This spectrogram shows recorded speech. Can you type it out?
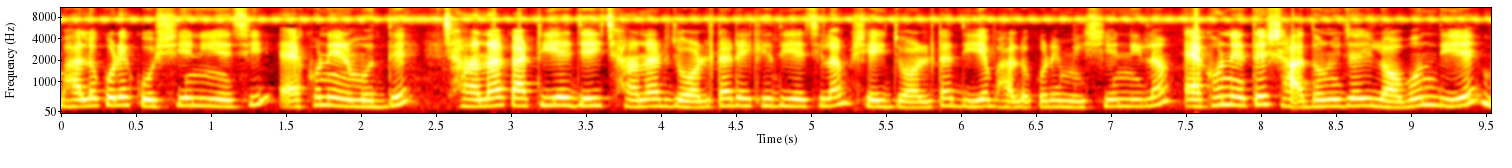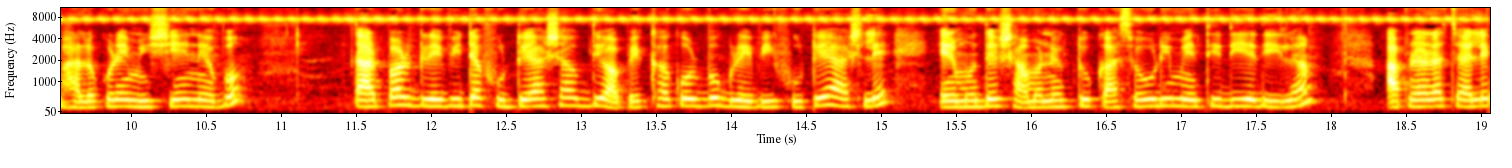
ভালো করে কষিয়ে নিয়েছি। এখন এর মধ্যে ছানা কাটিয়ে যেই ছানার জলটা রেখে দিয়েছিলাম, সেই জলটা দিয়ে ভালো করে মিশিয়ে নিলাম। এখন এতে স্বাদ অনুযায়ী লবণ দিয়ে ভালো করে মিশিয়ে নেব। তারপর গ্রেভিটা ফুটে আসা অবধি অপেক্ষা করব। গ্রেভি ফুটে আসলে এর মধ্যে সামান্য একটু কাসৌরি মেথি দিয়ে দিলাম। আপনারা চাইলে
